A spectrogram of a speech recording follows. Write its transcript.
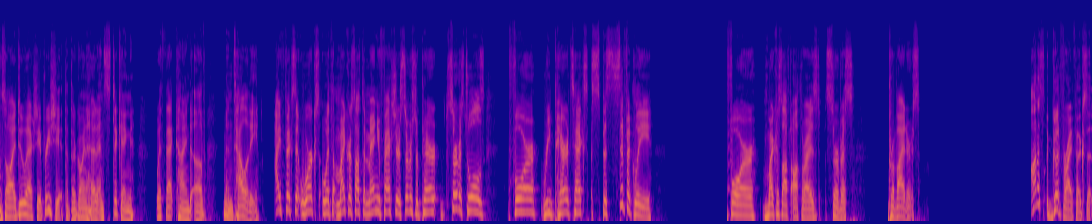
So I do actually appreciate that they're going ahead and sticking with that kind of mentality. iFixit works with Microsoft to manufacture service repair service tools for repair techs specifically for Microsoft authorized service providers. Honestly, good for iFixit.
